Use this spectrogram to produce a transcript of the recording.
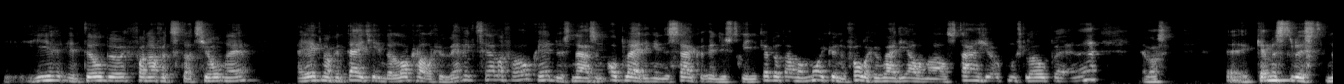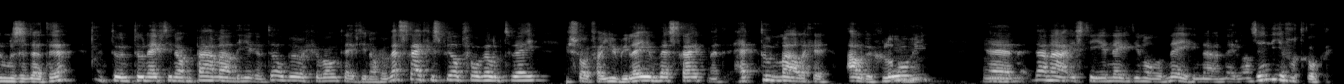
hier in Tilburg vanaf het station. Hè. Hij heeft nog een tijdje in de lokhal gewerkt zelf ook. Hè. Dus na zijn opleiding in de suikerindustrie. Ik heb dat allemaal mooi kunnen volgen, waar hij allemaal stage ook moest lopen. En, hè. Hij was uh, chemistrist, noemen ze dat. Hè. Toen, toen heeft hij nog een paar maanden hier in Tilburg gewoond. Heeft hij nog een wedstrijd gespeeld voor Willem II. Een soort van jubileumwedstrijd met het toenmalige oude glorie. Mhm. Mhm. En daarna is hij in 1909 naar Nederlands-Indië vertrokken.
